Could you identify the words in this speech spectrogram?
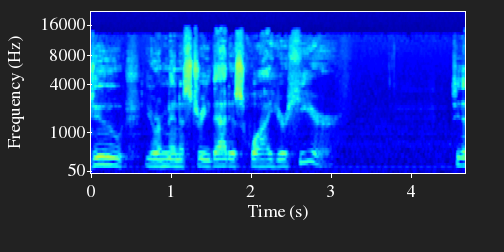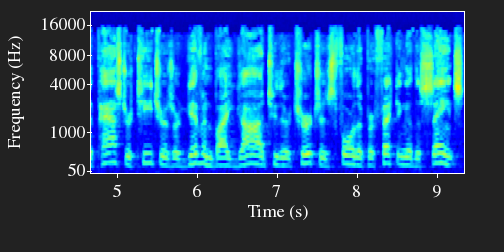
do your ministry. That is why you're here. See, the pastor teachers are given by God to their churches for the perfecting of the saints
